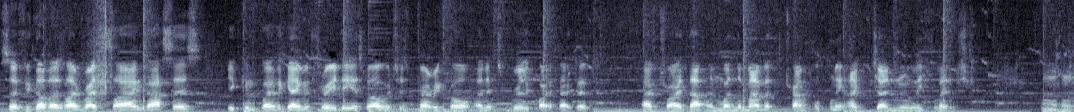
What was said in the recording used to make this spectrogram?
So if you've got those like red cyan glasses, you can play the game in 3D as well, which is very cool and it's really quite effective. I've tried that, and when the mammoth trampled me, I genuinely flinched. Mm -hmm.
